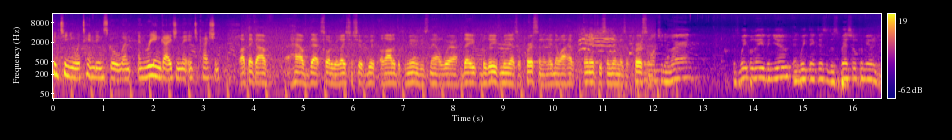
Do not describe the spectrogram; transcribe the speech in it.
continue attending school and, and re-engage in their education. I think I have that sort of relationship with a lot of the communities now where they believe me as a person and they know I have an interest in them as a person. I want you to learn because we believe in you and we think this is a special community.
